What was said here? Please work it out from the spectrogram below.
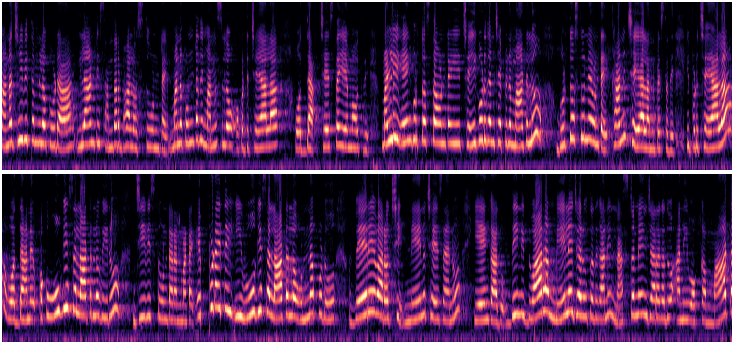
మన జీవితంలో కూడా ఇలాంటి సందర్భాలు వస్తూ ఉంటాయి. మనకుంటుంది మనసులో ఒకటి చేయాలా? వద్దా? చేస్తే ఏమవుతుంది? మళ్ళీ ఏం గుర్తొస్తూ ఉంటాయి? చేయకూడదని చెప్పిన మాటలు గుర్తొస్తూనే ఉంటాయి. కానీ చేయాలనిపిస్తుంది. ఇప్పుడు చేయాలా? వద్దా? అనే ఒక ఊగిసలాటలో వీరు జీవిస్తూ ఉంటారనమాట ఎప్పుడైతే ఈ ఊగిసలాటలో ఉన్నప్పుడు వేరే వారు వచ్చి నేను చేశాను ఏం కాదు. దీని ద్వారా మేలే జరుగుతుంది కానీ నష్టమేం జరగదు అని ఒక మాట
